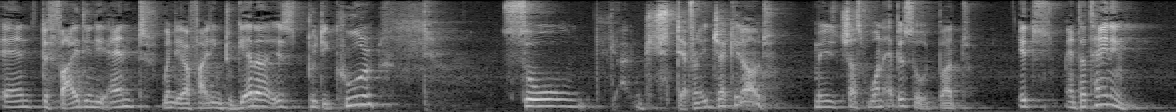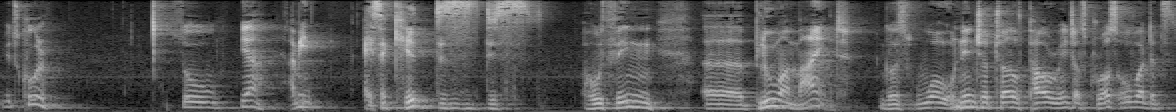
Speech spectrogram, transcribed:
and the fight in the end, when they are fighting together, is pretty cool. So definitely check it out. I mean, it's just one episode, but it's entertaining. It's cool. So yeah, I mean, as a kid, this is this whole thing uh, blew my mind. Because whoa, Ninja Turtles, Power Rangers crossover. That's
